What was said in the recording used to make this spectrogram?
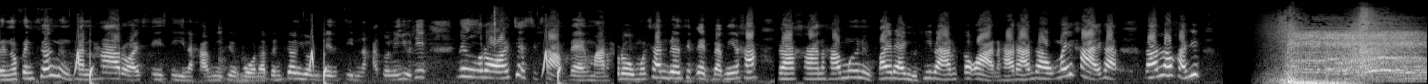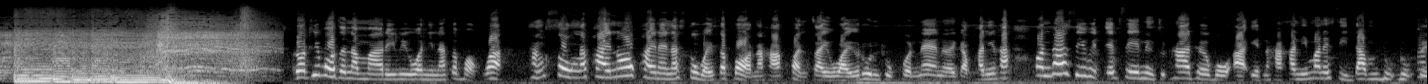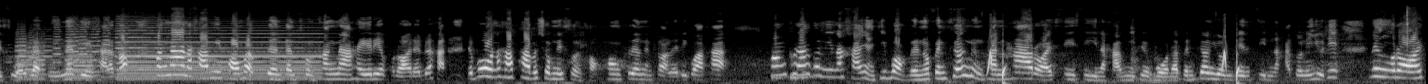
เลยเนเป็นเครื่อง 1,500 ซีซีนะคะ มีเทอร์โบและเป็นเครื่องยนต์เบนซินนะคะ ตัวนี้อยู่ที่ 173 แรงม้าโปรโมชั่นเดือน 11 แบบนี้นะคะ ราคานะคะ มือหนึ่งป้ายแดงอยู่ที่ร้านกว่านะคะ ร้านเราไม่ขายค่ะ ร้านเราขายที่รถที่โบจะนำมารีวิววันนี้นะจะบอกว่า ทั้งทรงนะภายนอกภายในนะสวยสปอร์ตนะคะ ขวัญใจวัยรุ่นทุกคนแน่เลยกับคันนี้ค่ะ Honda Civic FC 1.5 Turbo RS นะคะ คันนี้มาในสีดำดุดุสวยๆ แบบนี้นั่นเองค่ะ แล้วก็ข้างหน้านะคะมีพร้อมแบบเตือนกันชนข้างหน้าให้เรียบร้อยแล้วด้วยค่ะ เดี๋ยวโบนะคะพาไปชมในส่วนของห้องเครื่องกันก่อนเลยดีกว่าค่ะ องเครื่องตัวนี้นะคะ อย่างที่บอกเลยเนาะเป็นเครื่อง 1,500 ซีซีนะคะ มีเทอร์โบและเป็นเครื่องยนต์เบนซินนะคะ ตัวนี้อยู่ที่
